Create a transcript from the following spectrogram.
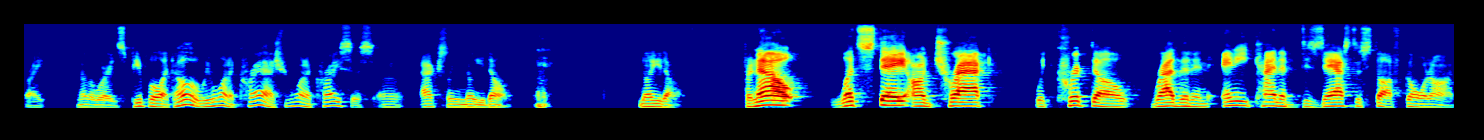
Right. In other words, people are like, oh, we want a crash. We want a crisis. Uh, actually, no, you don't. no, you don't. For now, let's stay on track with crypto rather than any kind of disaster stuff going on.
